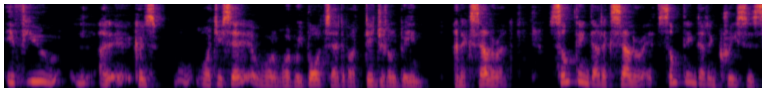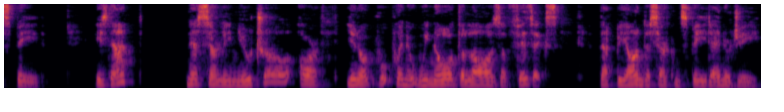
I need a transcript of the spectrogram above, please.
if you because uh, what you say or what we both said about digital being an accelerant, something that accelerates, something that increases speed, is that necessarily neutral or you know when we know the laws of physics that beyond a certain speed, energy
